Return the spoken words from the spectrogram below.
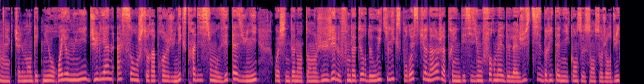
Actuellement détenu au Royaume-Uni, Julian Assange se rapproche d'une extradition aux États-Unis. Washington entend juger le fondateur de Wikileaks pour espionnage après une décision formelle de la justice britannique en ce sens aujourd'hui.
